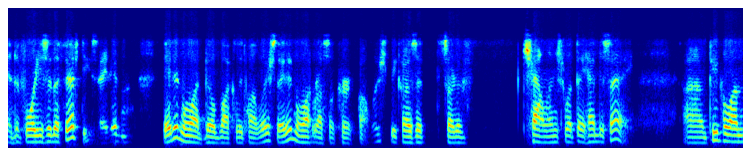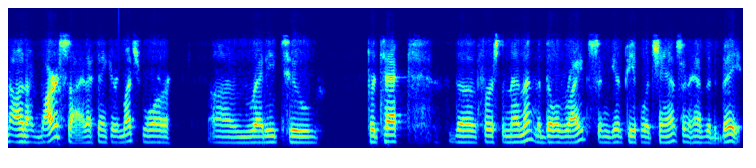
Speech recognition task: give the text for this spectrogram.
in the 40s or the 50s, they didn't they didn't want Bill Buckley published. They didn't want Russell Kirk published because it sort of challenged what they had to say. Um, people on, on our side, I think, are much more um, ready to protect the First Amendment and the Bill of Rights and give people a chance and have the debate.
